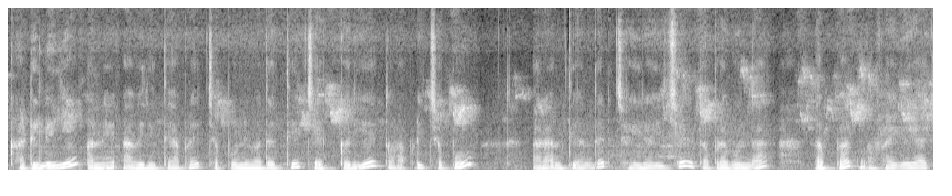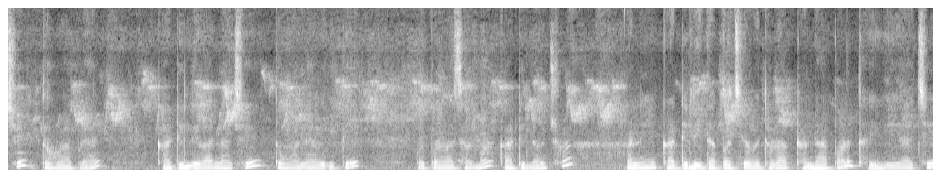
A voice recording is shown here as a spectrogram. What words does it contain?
કાઢી લઈએ અને આવી રીતે આપણે ચપ્પુની મદદથી ચેક કરીએ તો આપણી ચપ્પુ આરામથી અંદર જઈ રહી છે. તો આપણા ગુંદા લગભગ બફાઈ ગયા છે. તો હવે આપણે કાઢી લેવાના છે. તો હું આને આવી રીતે કોઈપણ વાસણમાં કાઢી લઉં છું. અને કાઢી લીધા પછી હવે થોડાક ઠંડા પણ થઈ ગયા છે.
